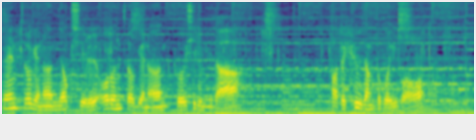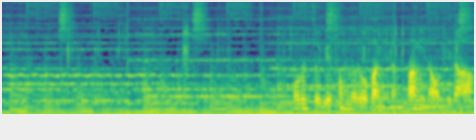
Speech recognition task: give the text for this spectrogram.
왼쪽에는 욕실, 오른쪽에는 거실입니다. 바베큐장도 보이고 오른쪽에 통로로 가면은 방이 나옵니다.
